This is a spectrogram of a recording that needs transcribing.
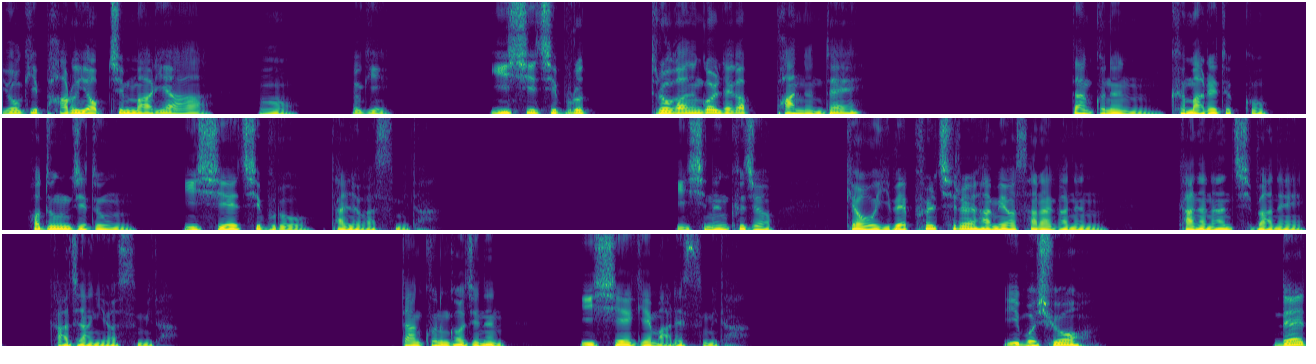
여기 바로 옆집 말이야. 어, 여기 이 씨 집으로 들어가는 걸 내가 봤는데. 땅꾼은 그 말을 듣고 허둥지둥 이 씨의 집으로 달려갔습니다. 이 씨는 그저 겨우 입에 풀칠을 하며 살아가는 가난한 집안의 가장이었습니다. 땅꾼 거지는 이 씨에게 말했습니다. 이보시오. 내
